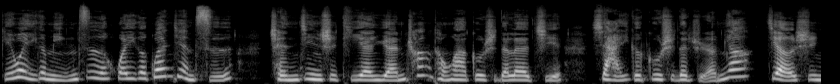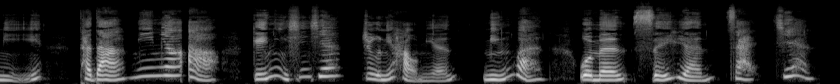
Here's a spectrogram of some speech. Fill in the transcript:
给我一个名字或一个关键词。沉浸式体验原创童话故事的乐趣，下一个故事的主人喵就是你，他哒咪喵啊，给你新鲜，祝你好眠，明晚我们随缘再见。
